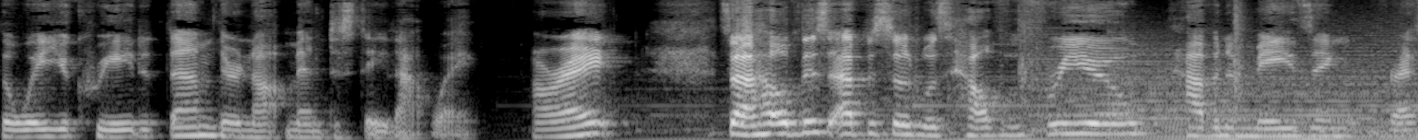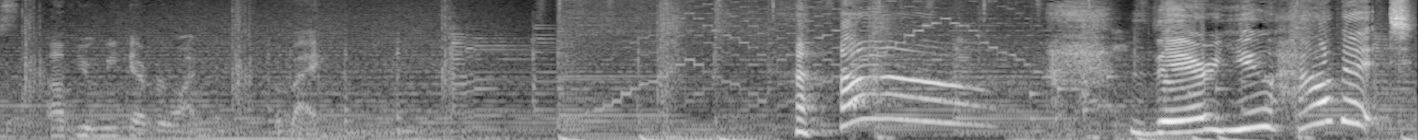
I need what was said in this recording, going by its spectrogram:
The way you created them, they're not meant to stay that way. All right. So I hope this episode was helpful for you. Have an amazing rest of your week, everyone. Bye bye. there you have it.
